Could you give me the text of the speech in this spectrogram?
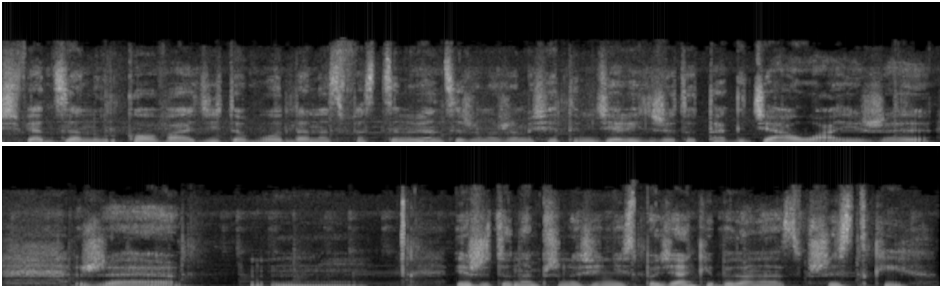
świat zanurkować i to było dla nas fascynujące, że możemy się tym dzielić, że to tak działa i że, że, mm, wiesz, że to nam przynosi niespodzianki, bo dla nas wszystkich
